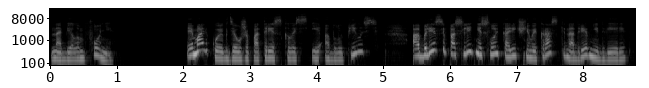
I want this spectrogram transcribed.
на белом фоне. Эмаль кое-где уже потрескалась и облупилась, облез и последний слой коричневой краски на древней двери —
